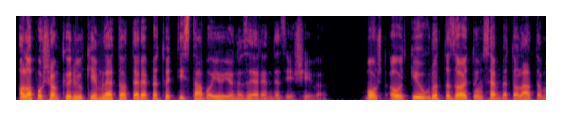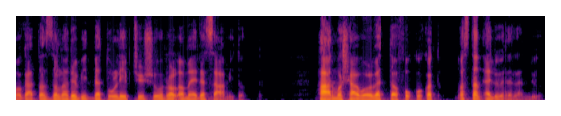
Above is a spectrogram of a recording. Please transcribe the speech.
alaposan körülkémlelte a terepet, hogy tisztába jöjjön az elrendezésével. Most, ahogy kiugrott az ajtón, szembe találta magát azzal a rövid beton lépcsősorral, amelyre számított. Hármasával vette a fokokat, aztán előre lendült.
